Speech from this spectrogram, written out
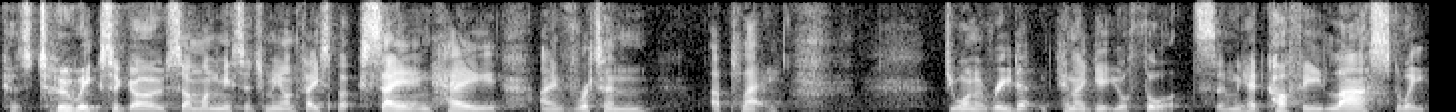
Because two weeks ago, someone messaged me on Facebook saying, Hey, I've written a play. Do you want to read it? Can I get your thoughts? And we had coffee last week.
